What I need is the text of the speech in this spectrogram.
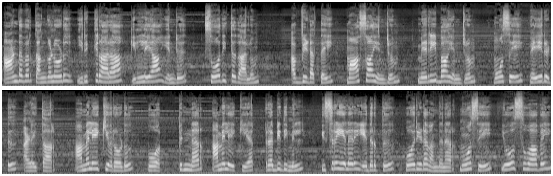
ஆண்டவர் தங்களோடு இருக்கிறாரா இல்லையா என்று சோதித்ததாலும் அவ்விடத்தை மாசா என்றும் மெரிபா என்றும் மோசே பெயரிட்டு அழைத்தார். அமலேக்கியரோடு போர். பின்னர் அமலேக்கியர் ரபிதிமில் இஸ்ரேலரை எதிர்த்து போரிட வந்தனர். மோசே யோசுவாவை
